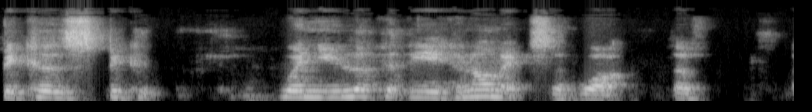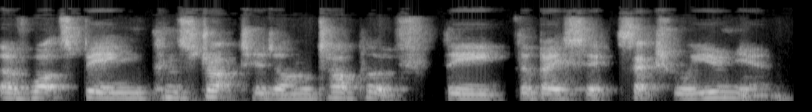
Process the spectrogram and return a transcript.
because because when you look at the economics of what of, of what's being constructed on top of the the basic sexual union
